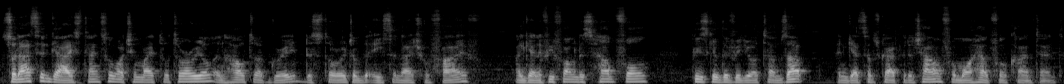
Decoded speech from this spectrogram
So that's it, guys. Thanks for watching my tutorial on how to upgrade the storage of the Acer Nitro 5. Again, if you found this helpful, please give the video a thumbs up and get subscribed to the channel for more helpful content.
